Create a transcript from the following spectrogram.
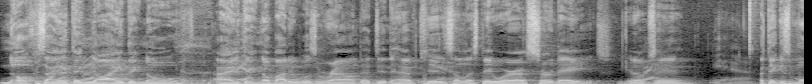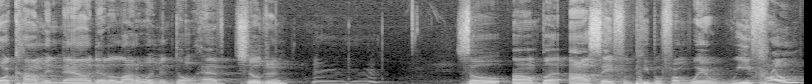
No, because I ain't think y'all. I ain't think no. Because it was I ain't think nobody was around that didn't have kids Yeah. unless they were a certain age. You know what I'm saying? Yeah. I think it's more common now that a lot of women don't have children. Mm-hmm. So, um, but I'll say from people from where we from,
